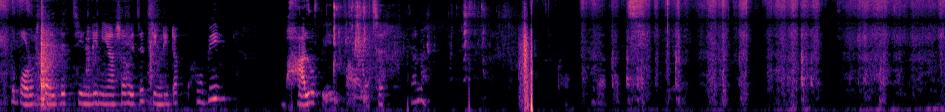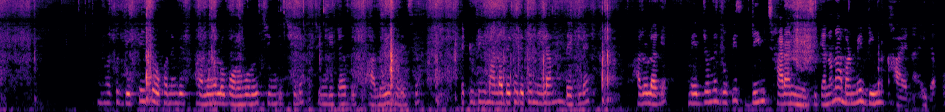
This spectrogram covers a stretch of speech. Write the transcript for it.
একটু বড় সাইজের চিংড়ি নিয়ে আসা হয়েছে। চিংড়িটা খুবই ভালো পেয়ে পাওয়া গেছে, জানো? তোমরা তো দেখেইছো, ওখানে বেশ ভালো ভালো বড় বড় চিংড়ি ছিল। চিংড়িটা বেশ ভালোই হয়েছে। একটু ডিম আলা দেখে দেখে নিলাম, দেখলে ভালো লাগে। মেয়ের জন্য দু পিস ডিম ছাড়া নিয়েছি। কেননা আমার মেয়ে ডিম খায় না, এই দেখো।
